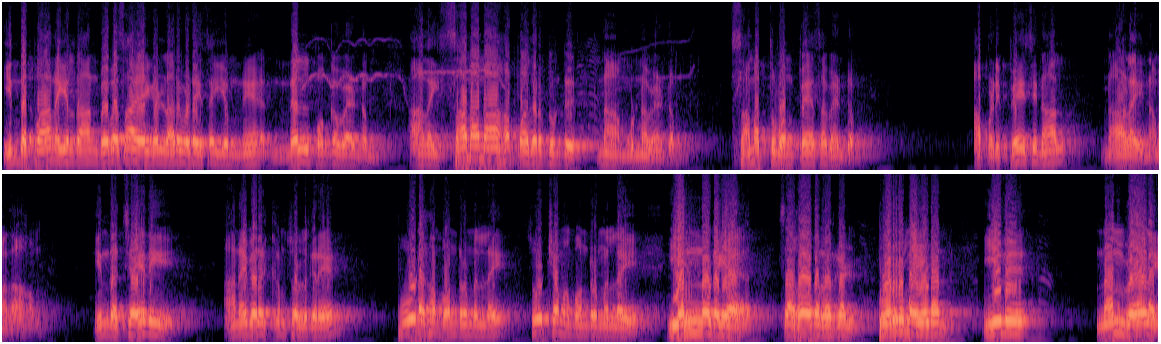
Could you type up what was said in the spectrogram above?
இந்த பானையில் தான் விவசாயிகள் அறுவடை செய்யும் நெ- நெல் பொங்க வேண்டும். அதை சமமாக பகிர்ந்துண்டு நாம் உண்ண வேண்டும். சமத்துவம் பேச வேண்டும். அப்படி பேசினால் நாளை நமதாகும். இந்த செய்தி அனைவருக்கும் சொல்கிறேன் பூடகம் ஒன்றுமில்லை. சூட்சமம் ஒன்றுமில்லை என்னுடைய சகோதரர்கள் பொறுமையுடன் இது நம் வேலை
